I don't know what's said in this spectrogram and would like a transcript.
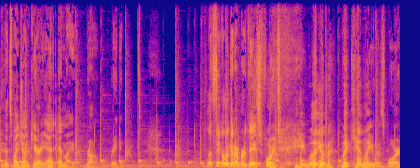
That's my John Kerry and, and my Ronald Reagan. Let's take a look at our birthdays for today. William McKinley was born.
